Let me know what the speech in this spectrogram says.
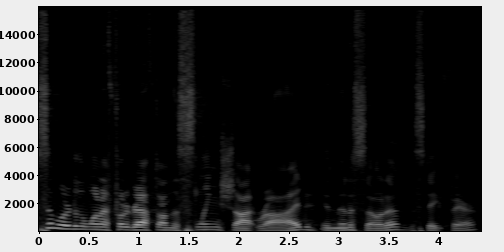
similar to the one I photographed on the slingshot ride in Minnesota, the state fair.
